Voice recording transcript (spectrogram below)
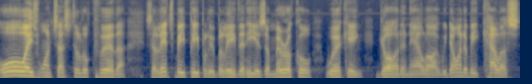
always wants us to look further. So let's be people who believe that He is a miracle working God in our life. We don't want to be callous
